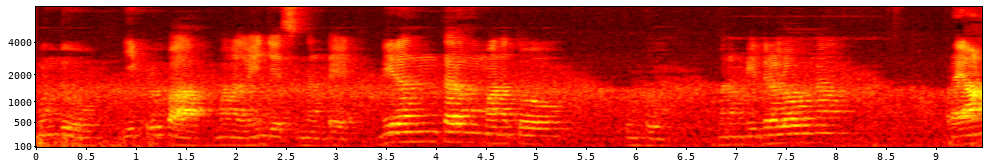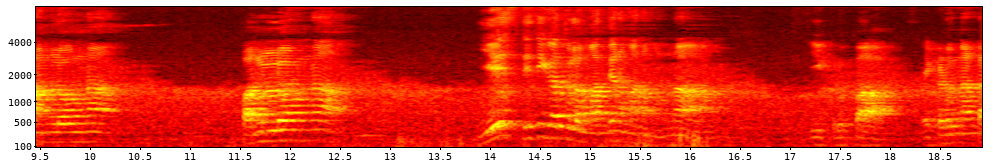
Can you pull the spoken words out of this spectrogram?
ముందు ఈ కృప మనల్ని ఏం చేస్తుందంటే నిరంతరము మనతో ఉంటూ మనం నిద్రలో ఉన్నా ప్రయాణంలో ఉన్నా పనుల్లో ఉన్నా ఏ స్థితిగతుల మధ్యన మనం ఉన్నా ఈ కృప ఎక్కడుందంట?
